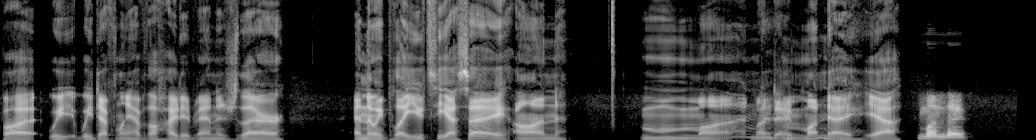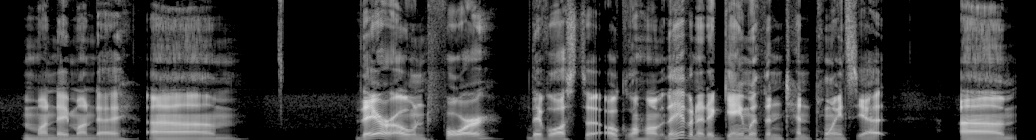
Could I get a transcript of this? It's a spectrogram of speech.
but we we definitely have the height advantage there. And then we play UTSA on Mon- Monday. Monday, yeah. Monday. Monday, Monday. Um, they are 0 4. They've lost to Oklahoma. They haven't had a game within 10 points yet. Um,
